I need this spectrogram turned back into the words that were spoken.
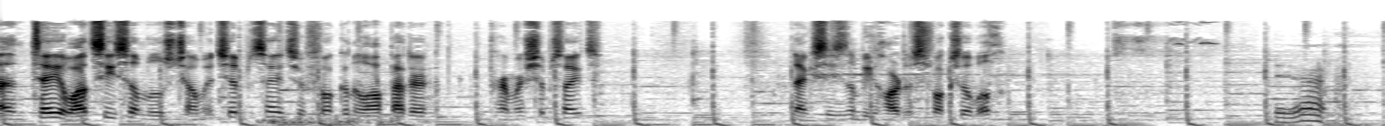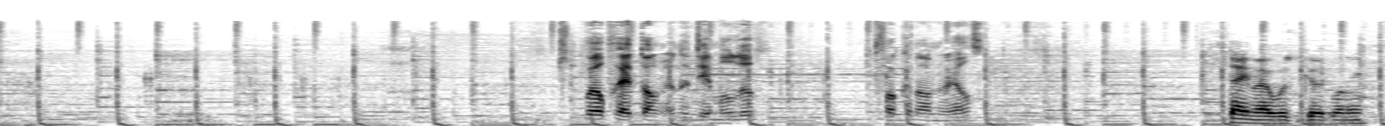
And tell you what, see some of those championship sides are fucking a lot better than the premiership sides. Next season will be hard as fuck, so well. Yeah. Well played, Duncan in the demo though. Fucking unreal. Demo was good, wasn't No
